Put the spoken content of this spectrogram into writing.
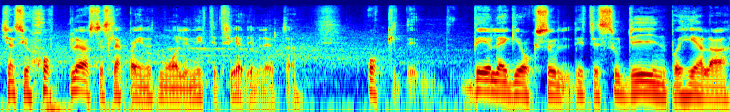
känns ju hopplöst att släppa in ett mål i 93 minuten. Och det, det lägger också lite sordin på hela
